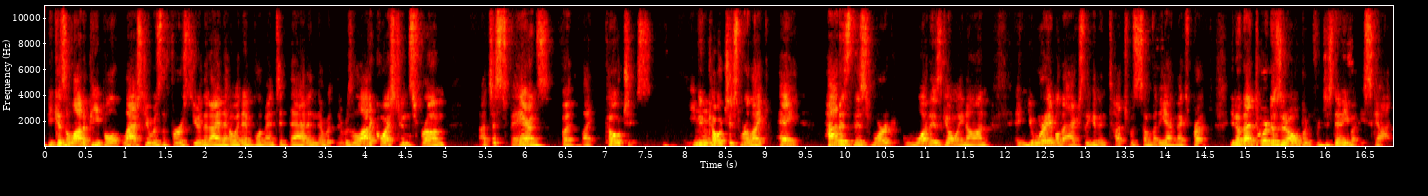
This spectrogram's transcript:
because a lot of people last year was the first year that idaho had implemented that and there, was, there was a lot of questions from not just fans but like coaches even mm-hmm. coaches were like hey how does this work what is going on and you were able to actually get in touch with somebody at MaxPrep, you know that door doesn't open for just anybody, Scott.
